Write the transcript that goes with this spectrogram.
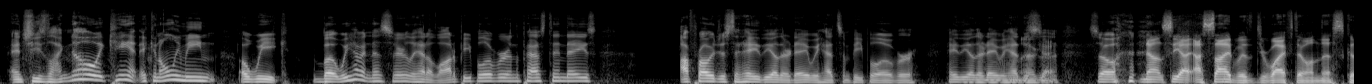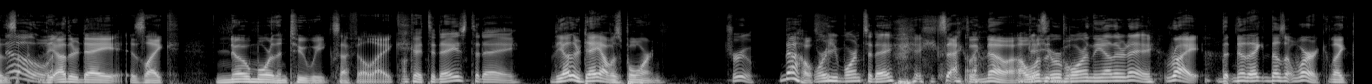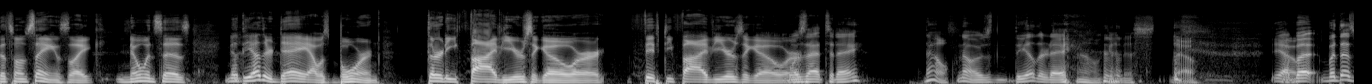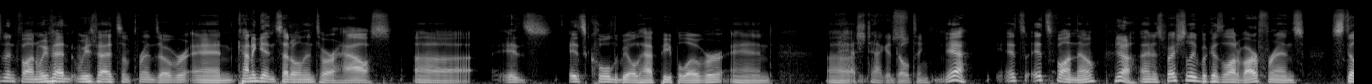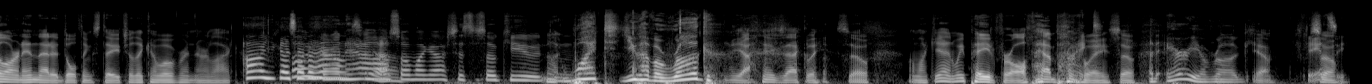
And she's like, "No, it can't. It can only mean a week." But we haven't necessarily had a lot of people over in the past ten days. I've probably just said, "Hey, the other day we had some people over." Hey, the other day we had this. okay. uh," so Now, see, I, I side with your wife though on this because No. the other day is like no more than two weeks. I feel like okay, today's today. the other day I was born. True. No, Were you born today? exactly. No, I wasn't You were bo- born the other day. Right. Th- no, that doesn't work. Like that's what I'm saying. It's like no one says, you know, the other day I was born 35 years ago or 55 years ago or Was that today? No. No, it was the other day. Oh goodness. no. Yeah, No. but but that's been fun. We've had we've had some friends over and kind of getting settled into our house. Uh, it's it's cool to be able to have people over and uh, Hashtag adulting. yeah, it's it's fun though. Yeah. and especially because a lot of our friends still aren't in that adulting stage, so they come over and they're like, Oh, you guys "Oh, have a house. own Yeah. house! Oh my gosh, this is so cute!" Like, what? You have a rug? Yeah, exactly. so I'm like, yeah, and we paid for all that by Right. the way. So An area rug. yeah, So- Fancy.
